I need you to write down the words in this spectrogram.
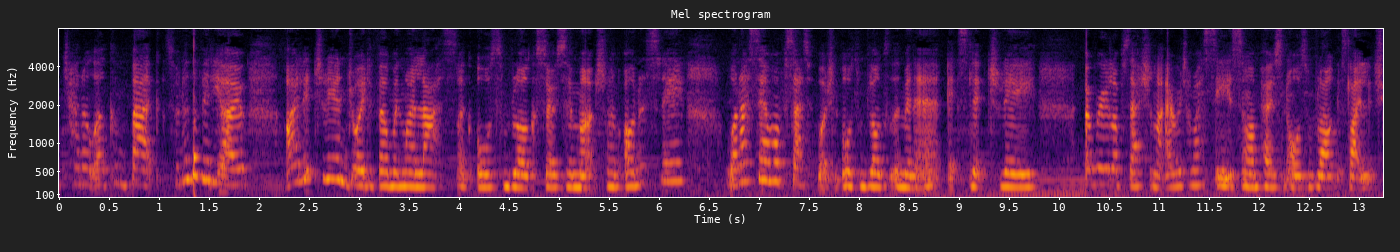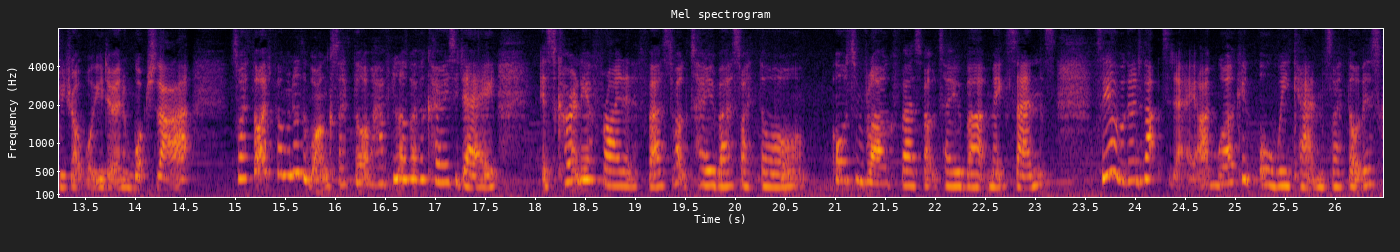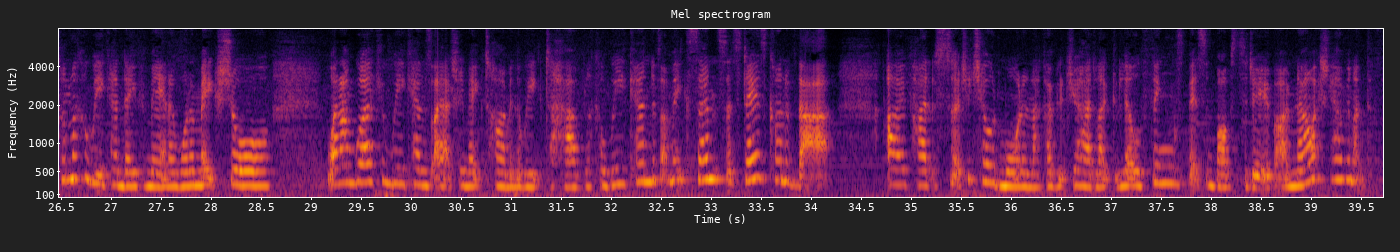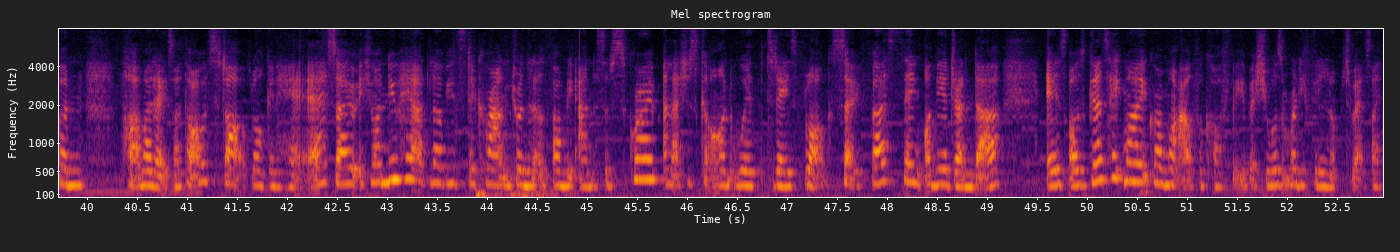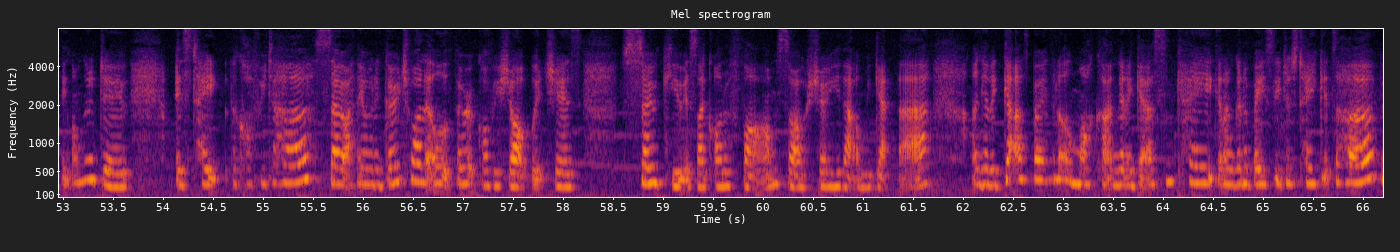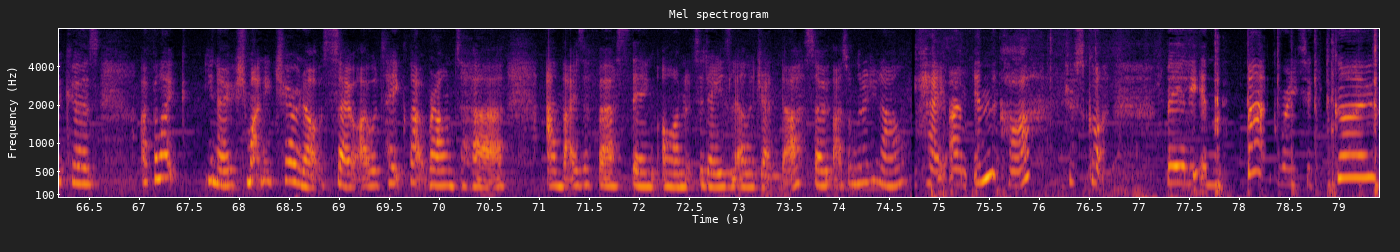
to my channel welcome back to another video. I literally enjoyed filming my last like autumn vlog so so much and i'm honestly when i say i'm obsessed with watching autumn vlogs at the minute it's literally a real obsession. Like every time i see someone post an autumn vlog it's like literally drop what you're doing and watch that. So i thought i'd film another one because i thought i'm having a little bit of a cozy day. It's currently a friday the 1st of october so i thought autumn vlog 1st of october makes sense. So yeah we're gonna do that today. I'm working all weekend so i thought this is kind of like a weekend day for me and i want to make sure when i'm working weekends i actually make time in the week to have like a weekend if that makes sense so today is kind of that I've had such a chilled morning, like I've literally had like little things, bits and bobs to do, but I'm now actually having like the fun part of my day, so I thought I would start vlogging here. So if you're new here, I'd love you to stick around, join the little family and subscribe, and let's just get on with today's vlog. So first thing on the agenda is I was going to take my grandma out for coffee but she wasn't really feeling up to it. So I think I'm going to do is take the coffee to her. So I think I'm going to go to our little favourite coffee shop which is so cute. It's like on a farm so I'll show you that when we get there. I'm going to get us both a little mocha. I'm going to get us some cake and I'm going to basically just take it to her because I feel like you know she might need cheering up. So I will take that round to her and that is the first thing on today's little agenda. So that's what I'm going to do now. Okay I'm in the car. Just got Bailey in the back, ready to go.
